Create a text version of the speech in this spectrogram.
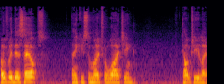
Hopefully this helps. Thank you so much for watching. Talk to you later.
